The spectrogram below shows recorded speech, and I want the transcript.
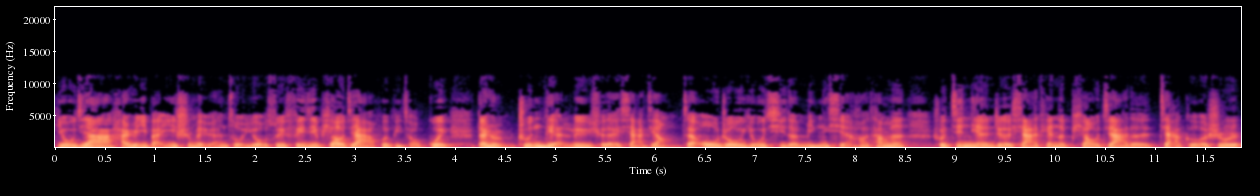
油价还是一百一十美元左右，所以飞机票价会比较贵，但是准点率却在下降，在欧洲尤其的明显哈。他们说今年这个夏天的票价的价格是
